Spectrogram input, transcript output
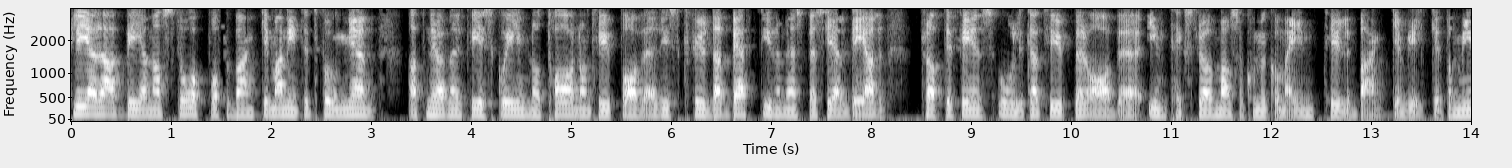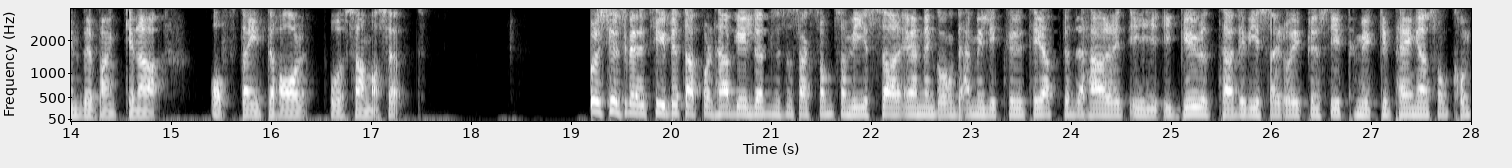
flera ben att stå på för banken. Man är inte tvungen att nödvändigtvis gå in och ta någon typ av riskfyllda bett inom en speciell del för att det finns olika typer av eh, intäktsströmmar som kommer komma in till banken, vilket de mindre bankerna ofta inte har på samma sätt. Och det syns väldigt tydligt här på den här bilden som sagt som, som visar än en gång det här med likviditeten. Det här i, i gult här, det visar ju då i princip hur mycket pengar som kom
